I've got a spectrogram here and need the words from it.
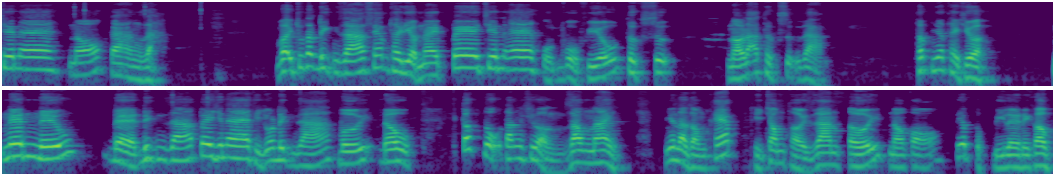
trên E nó càng giảm. Vậy chúng ta định giá xem thời điểm này P trên E của cổ phiếu thực sự nó đã thực sự giảm thấp nhất hay chưa? Nên nếu để định giá P trên E thì chúng ta định giá với đâu? Tốc độ tăng trưởng dòng này như là dòng thép thì trong thời gian tới nó có tiếp tục đi lên hay không?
